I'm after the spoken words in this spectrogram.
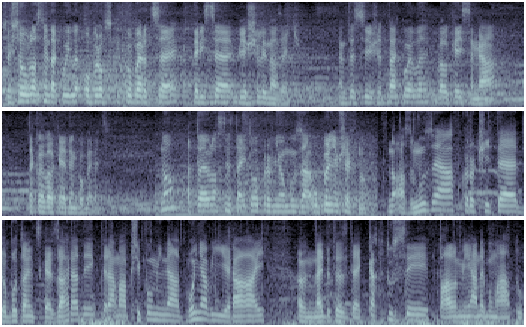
Což jsou vlastně takovýhle obrovský koberce, které se věšily na zeď. Vemte si, že takovýhle velký jsem já, takhle velký je ten koberec. No a to je vlastně z tady toho prvního muzea úplně všechno. No a z muzea vkročíte do botanické zahrady, která má připomínat vonavý ráj. Najdete zde kaktusy, palmy anebo mátu.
